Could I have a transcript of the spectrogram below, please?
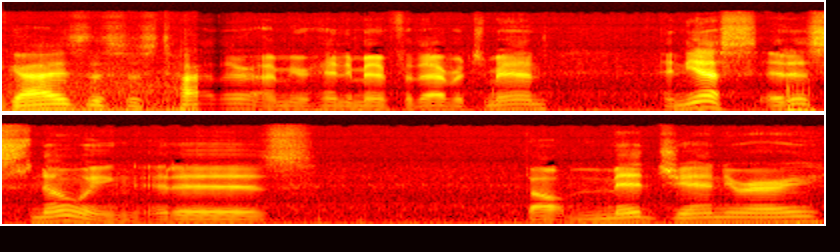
Hey guys, this is Tyler. I'm your handyman for the average man. And yes, it is snowing. It is about mid-January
